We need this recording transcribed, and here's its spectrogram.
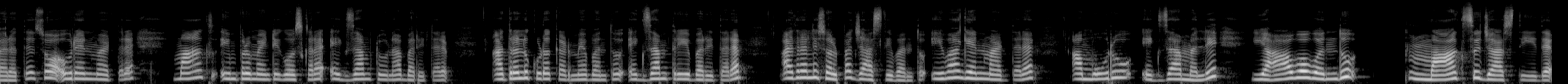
ಬರುತ್ತೆ. ಸೊ ಅವ್ರೇನು ಮಾಡ್ತಾರೆ? ಮಾರ್ಕ್ಸ್ ಇಂಪ್ರೂವ್ಮೆಂಟಿಗೋಸ್ಕರ ಎಕ್ಸಾಮ್ ಟೂನ ಬರೀತಾರೆ. ಅದರಲ್ಲೂ ಕೂಡ ಕಡಿಮೆ ಬಂತು. ಎಕ್ಸಾಮ್ ತ್ರೀ ಬರೀತಾರೆ. ಅದರಲ್ಲಿ ಸ್ವಲ್ಪ ಜಾಸ್ತಿ ಬಂತು. ಇವಾಗ ಏನು ಮಾಡ್ತಾರೆ? ಆ ಮೂರು ಎಕ್ಸಾಮಲ್ಲಿ ಯಾವ ಒಂದು ಮಾರ್ಕ್ಸ್ ಜಾಸ್ತಿ ಇದೆ.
